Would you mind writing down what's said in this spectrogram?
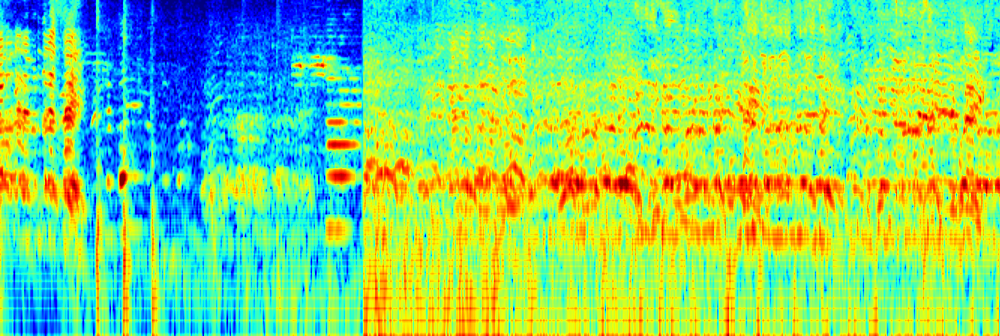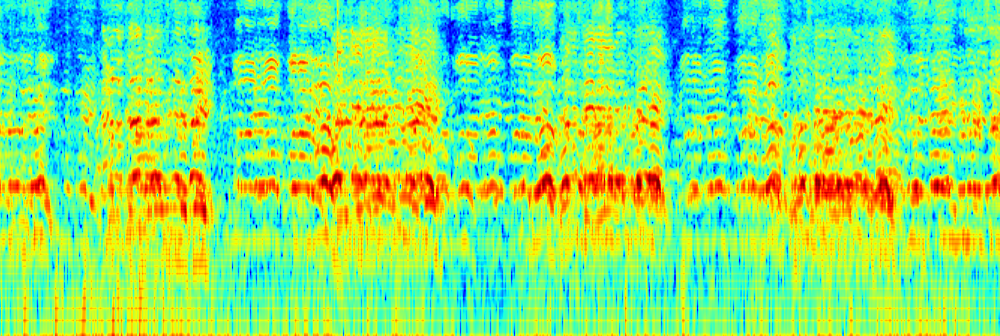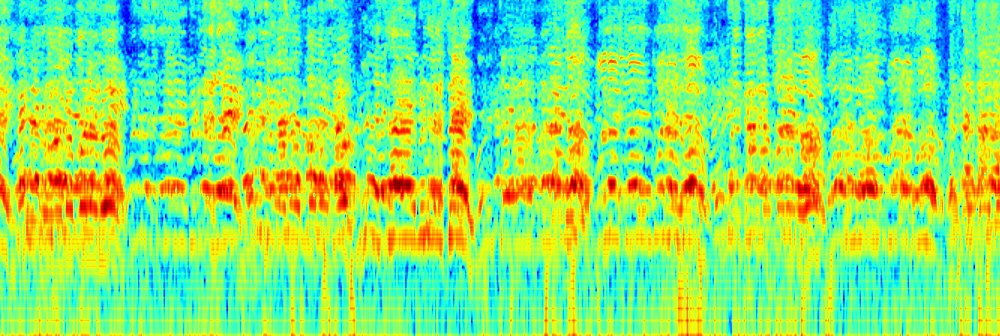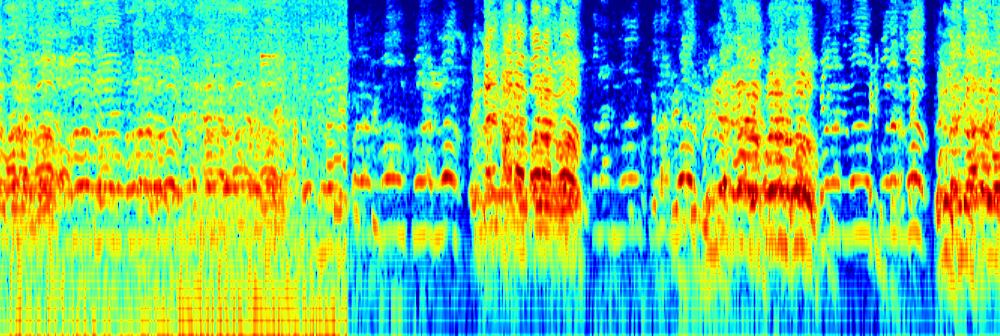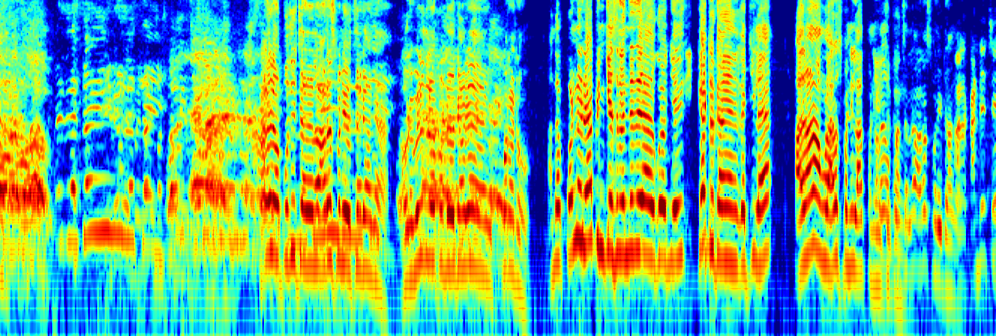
கழக பொதுச் செயலாளர் அரெஸ்ட் பண்ணி வச்சிருக்காங்க. அவரை விடுதலை பண்றதுக்காக போராட்டம். அந்த பொண்ணு ரேப்பிங் கேஸ்ல இருந்தது அது கொஞ்சம் கேட்டிருக்காங்க எங்க கட்சியில. அதனால அவங்கள அரெஸ்ட் பண்ணி லாக் பண்ணி வச்சிருக்காங்க. அரெஸ்ட் பண்ணிட்டாங்க. அதை கண்டிச்சு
